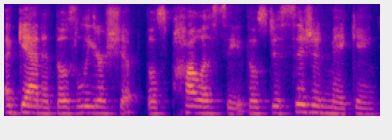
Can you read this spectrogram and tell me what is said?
again at those leadership, those policy, those decision making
